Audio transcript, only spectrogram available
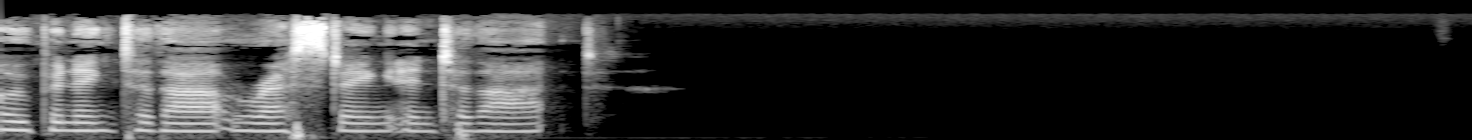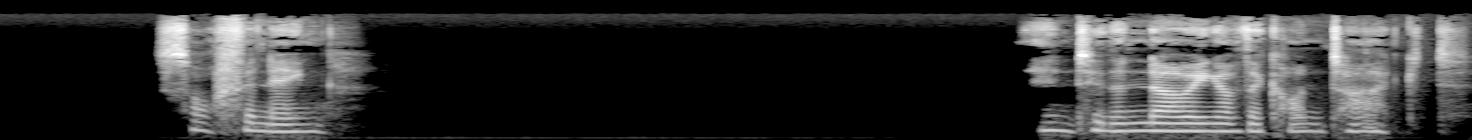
Opening to that, resting into that. Softening into the knowing of the contact.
